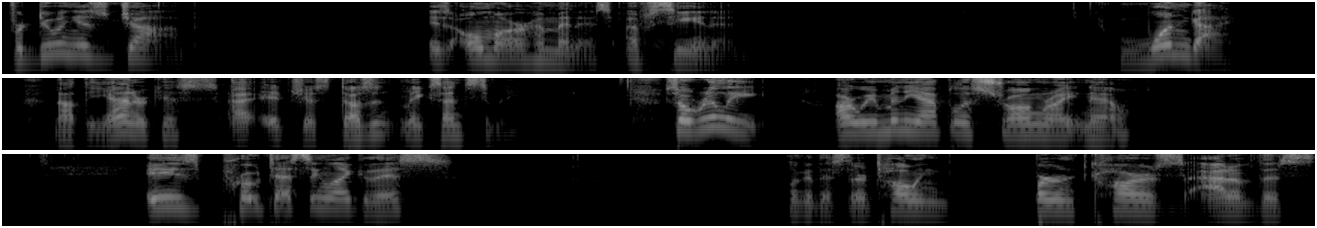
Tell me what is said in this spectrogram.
for doing his job is Omar Jimenez of CNN. One guy not the anarchists. Uh, it just doesn't make sense to me. So, really, are we Minneapolis strong right now? Is protesting like this? Look at this. They're towing burnt cars out of this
